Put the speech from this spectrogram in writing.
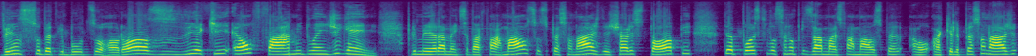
Vem os subatributos horrorosos. E aqui é o farm do endgame. Primeiramente você vai farmar os seus personagens, deixar stop. Depois que você não precisar mais farmar os, aquele personagem,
